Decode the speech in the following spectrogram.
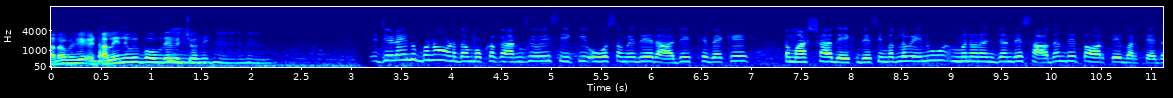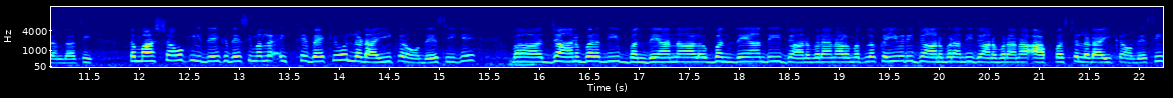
ਹਨਾ ਕੁਝ ਇਟਾਲੀਅਨ ਵੀ ਬੋਲਦੇ ਵਿੱਚੋਂ ਦੀ। ਤੇ ਜਿਹੜਾ ਇਹਨੂੰ ਬਣਾਉਣ ਦਾ ਮੁੱਖ ਕਾਰਨ ਸੀ, ਉਹ ਇਹ ਸੀ ਕਿ ਉਸ ਸਮੇਂ ਦੇ ਰਾਜੇ ਇੱਥੇ ਬਹਿ ਕੇ ਤਮਾਸ਼ਾ ਦੇਖਦੇ ਸੀ। ਮਤਲਬ ਇਹਨੂੰ ਮਨੋਰੰਜਨ ਦੇ ਸਾਧਨ ਦੇ ਤੌਰ ਤੇ ਵਰਤਿਆ ਜਾਂਦਾ ਸੀ। ਤਮਾਸ਼ਾ ਉਹ ਕੀ ਦੇਖਦੇ ਸੀ? ਮਤਲਬ ਇੱਥੇ ਬਹਿ ਕੇ ਉਹ ਲੜਾਈ ਕਰਾਉਂਦੇ ਸੀਗੇ। ਜਾਨਵਰ ਦੀ ਬੰਦਿਆਂ ਨਾਲ, ਬੰਦਿਆਂ ਦੀ ਜਾਨਵਰਾਂ ਨਾਲ, ਮਤਲਬ ਕਈ ਵਾਰੀ ਜਾਨਵਰਾਂ ਦੀ ਜਾਨਵਰਾਂ ਨਾਲ ਆਪਸ 'ਚ ਲੜਾਈ ਕਰਾਉਂਦੇ ਸੀ।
